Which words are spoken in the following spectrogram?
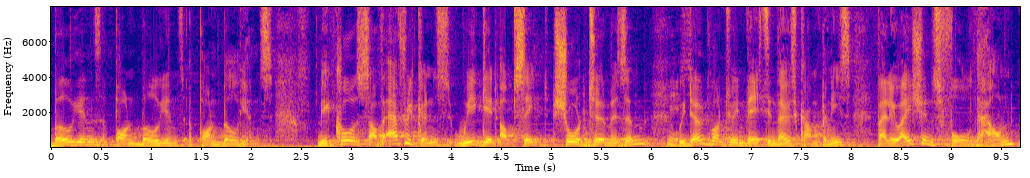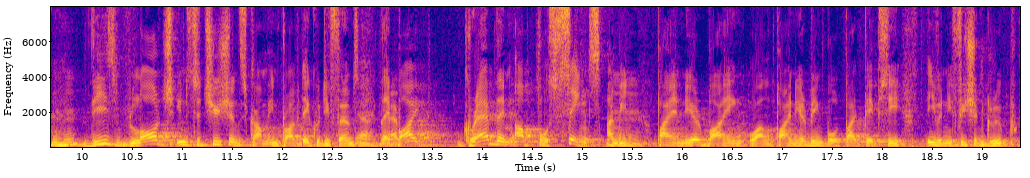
billions upon billions upon billions. Because South Africans, we get upset, short termism, Yes. we don't want to invest in those companies, valuations fall down. These large institutions come in private equity firms, Yeah, they grab buy grab them up for cents. I Mm. mean, Pioneer buying, well, Pioneer being bought by Pepsi, even Efficient Group,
